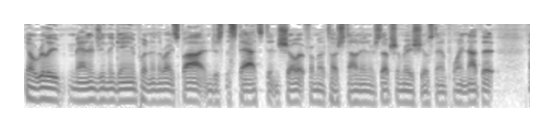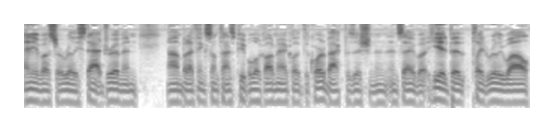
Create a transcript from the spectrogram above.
you know really managing the game, putting in the right spot, and just the stats didn't show it from a touchdown interception ratio standpoint. Not that any of us are really stat driven, um, but I think sometimes people look automatically at the quarterback position and, and say, but he had played really well.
